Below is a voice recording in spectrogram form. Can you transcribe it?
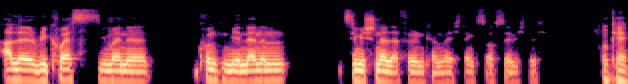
alle Requests, die meine Kunden mir nennen, ziemlich schnell erfüllen kann, weil ich denke, es ist auch sehr wichtig. Okay.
